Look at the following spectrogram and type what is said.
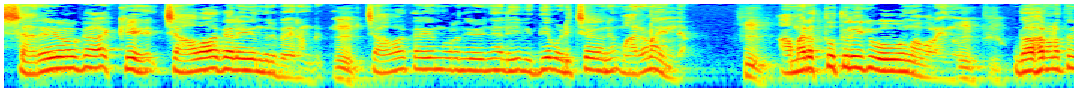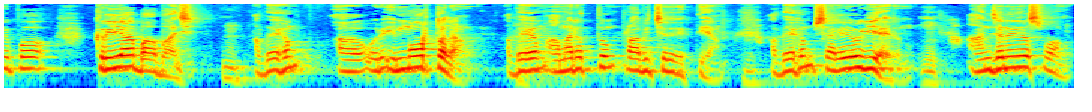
ശരയോഗയ്ക്ക് ചാവാകല എന്നൊരു പേരുണ്ട്. ചാവാകല എന്ന് പറഞ്ഞു കഴിഞ്ഞാൽ ഈ വിദ്യ പഠിച്ചവന് മരണമില്ല. അമരത്വത്തിലേക്ക് പോകുമെന്നാണ് പറയുന്നത്. ഉദാഹരണത്തിന് ഇപ്പോൾ ക്രിയ ബാബാജി അദ്ദേഹം ഒരു ഇമ്മോർട്ടലാണ്. അദ്ദേഹം അമരത്വം പ്രാപിച്ചൊരു വ്യക്തിയാണ്. അദ്ദേഹം ശരയോഗിയായിരുന്നു. ആഞ്ജനേയ സ്വാമി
